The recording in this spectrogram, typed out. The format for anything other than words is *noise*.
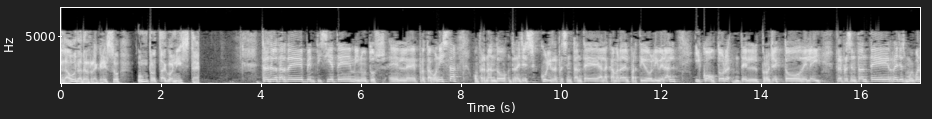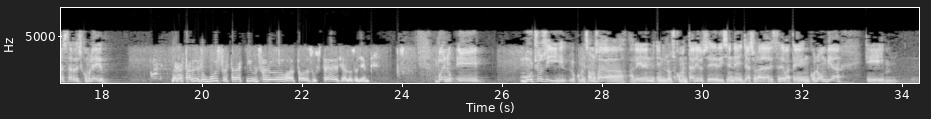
En la hora del regreso, un protagonista. Tres de la tarde, 27 minutos. El eh, protagonista, Juan Fernando Reyes Curi, representante a la Cámara del Partido Liberal y coautor del proyecto de ley. Representante Reyes, muy buenas tardes. ¿Cómo le ha ido? Buenas tardes, un gusto estar aquí. Un saludo a todos ustedes y a los oyentes. Bueno, eh, muchos, y lo comenzamos a, leer en, los comentarios, eh, dicen eh, ya es hora de dar este debate en Colombia, eh,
